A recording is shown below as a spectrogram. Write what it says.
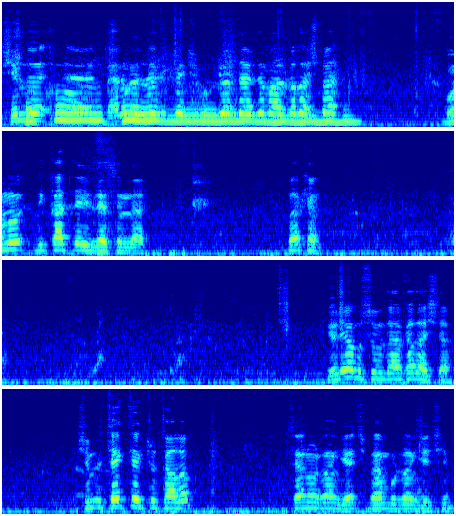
Şimdi e, benim özellikle çubuk gönderdiğim arkadaşlar bunu dikkatle izlesinler. Bakın. Görüyor musunuz arkadaşlar? Şimdi tek tek tutalım. Sen oradan geç, ben buradan geçeyim.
